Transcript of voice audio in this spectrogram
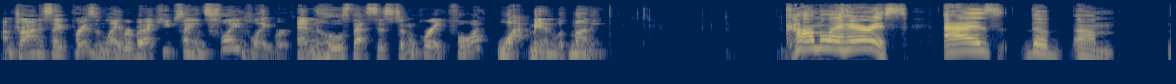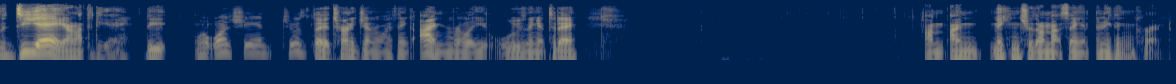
I'm trying to say prison labor, but I keep saying slave labor. And who's that system great for? White men with money. Kamala Harris as the um the DA or not the DA the what was she she was the Attorney General I think I'm really losing it today. I'm I'm making sure that I'm not saying anything incorrect.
